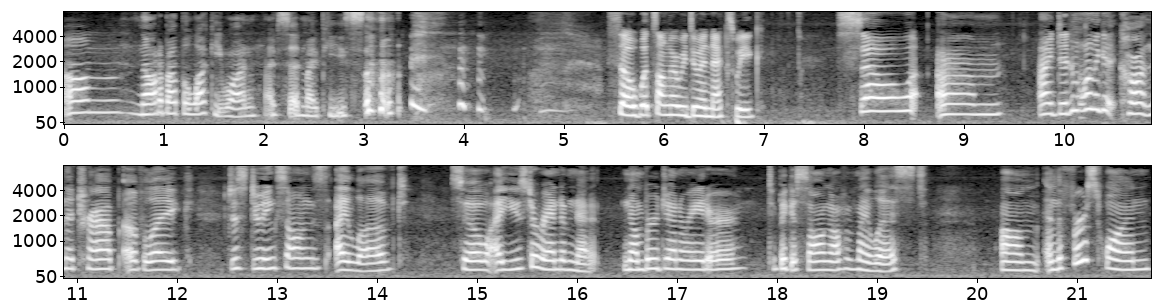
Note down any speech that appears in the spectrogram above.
um, not about the lucky one. I've said my piece. So, what song are we doing next week? so, um, I didn't want to get caught in the trap of like just doing songs I loved. So, I used a random net number generator to pick a song off of my list. Um, and the first one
